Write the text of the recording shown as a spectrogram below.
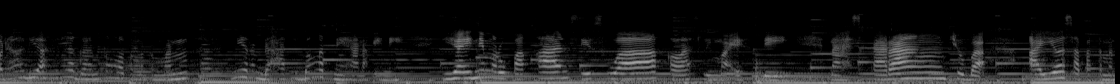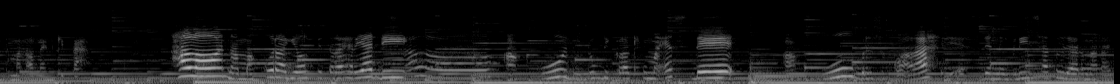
padahal dia aslinya ganteng loh teman-teman. Ini rendah hati banget nih anak ini. Dia ini merupakan siswa kelas 5 SD nah sekarang coba ayo sapa teman-teman online kita. Halo namaku Ragil Fitra Heriadi halo. Aku duduk di kelas 5 SD aku bersekolah di SD Negeri 1 Dharma Raja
